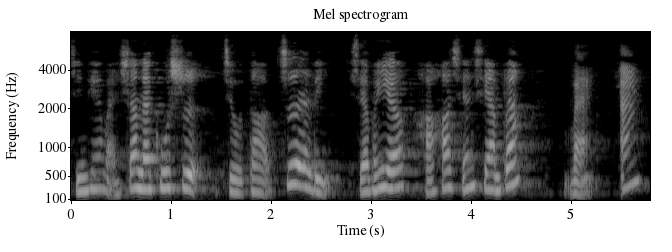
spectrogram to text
今天晚上的故事就到这里，小朋友好好想想吧，晚安。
